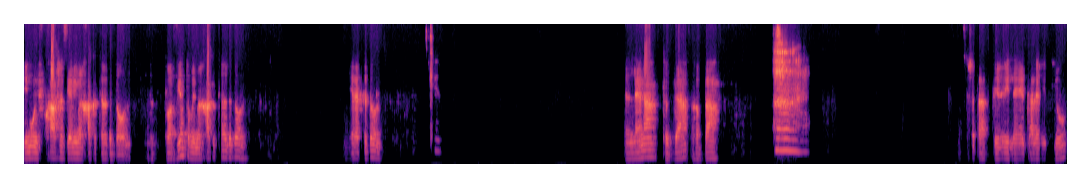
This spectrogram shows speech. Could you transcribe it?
ואם הוא יבחר שזה יהיה ממרחק יותר גדול, תאהבי אותו ממרחק יותר גדול. ילד גדול. כן. אלנה, תודה רבה. אני רוצה שתעבירי לגלרי טיוב.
